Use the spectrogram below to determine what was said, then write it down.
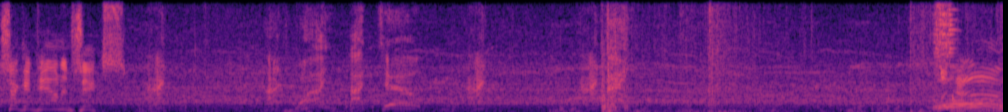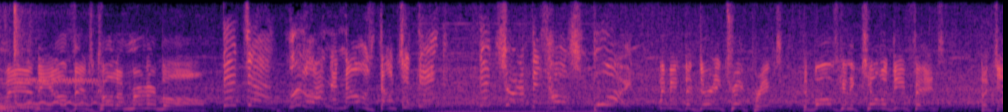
Second down and six. Hot. Hot one. Hot two. Hot. Hot. Hot. Oh, man, the offense called a murder ball. Bricks. The ball's going to kill the defense. But you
